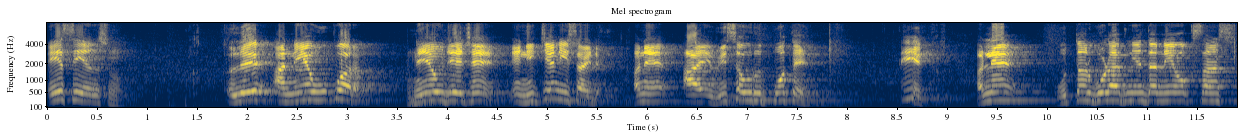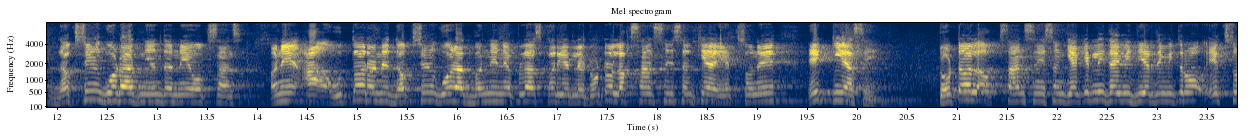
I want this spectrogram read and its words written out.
એંસી અંશનું. એટલે આ નેવ ઉપર, નેવ જે છે, એ નીચેની સાઈડ અને આ વિષવવૃત્ત પોતે. એક. એટલે ઉત્તર ગોળાર્ધની અંદર નેવ અક્ષાંશ, દક્ષિણ ગોળાર્ધની અંદર નેવ અક્ષાંશ. અને આ ઉત્તર અને દક્ષિણ ગોળાર્ધ બંનેને પ્લસ કરી એટલે ટોટલ અક્ષાંશની સંખ્યા એકસો ને એક્યાસી. ટોટલ અક્ષાંશની સંખ્યા કેટલી થાય વિદ્યાર્થી મિત્રો? એકસો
